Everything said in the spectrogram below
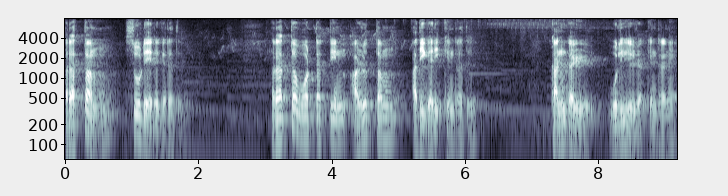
இரத்தம் சூடேறுகிறது. இரத்த ஓட்டத்தின் அழுத்தம் அதிகரிக்கின்றது. கண்கள் ஒளி இழக்கின்றன.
